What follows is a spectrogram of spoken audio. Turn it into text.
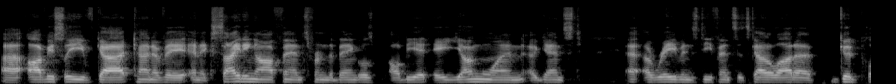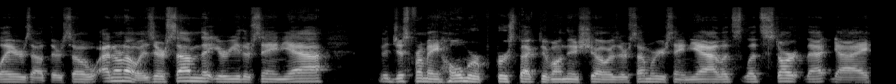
Uh, obviously, you've got kind of a an exciting offense from the Bengals, albeit a young one against a, Ravens defense that's got a lot of good players out there. So I don't know. Is there some that you're either saying, yeah, just from a homer perspective on this show, is there some where you're saying, yeah, let's let's start that guy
